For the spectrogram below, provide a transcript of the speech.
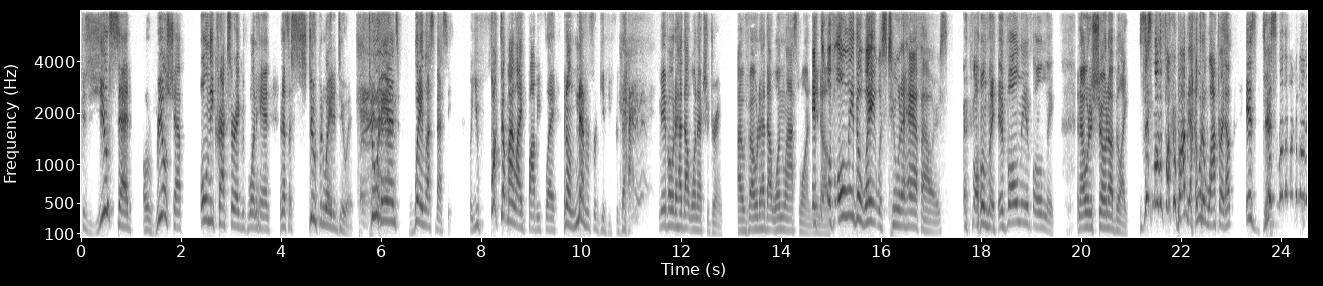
because you said a real chef only cracks her egg with one hand, and that's a stupid way to do it. Two hands, way less messy. But you fucked up my life, Bobby Flay, and I'll never forgive you for that. Maybe if I would have had that one extra drink, if I would have had that one last one, If, you know, if only the wait was two and a half hours. if only, if only, if only, and I would have shown up, be like, is this motherfucker Bobby? I would have walked right up. Is this motherfucker Bobby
